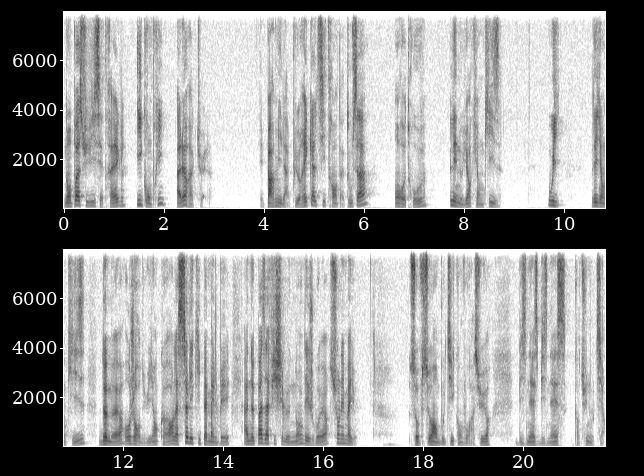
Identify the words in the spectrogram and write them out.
n'ont pas suivi cette règle, y compris à l'heure actuelle. Et parmi la plus récalcitrante à tout ça, on retrouve les New York Yankees. Oui, les Yankees demeurent aujourd'hui encore la seule équipe MLB à ne pas afficher le nom des joueurs sur les maillots. Sauf ceux en boutique, on vous rassure, business, business, quand tu nous tiens.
